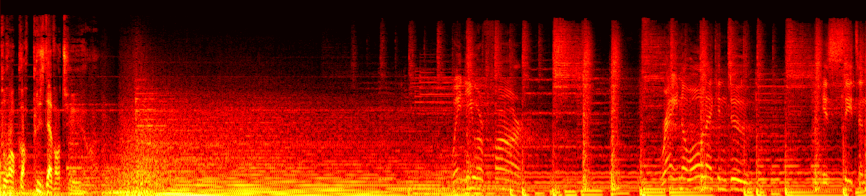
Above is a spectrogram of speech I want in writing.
Pour encore plus d'aventures. Right now, all I can do is sit and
